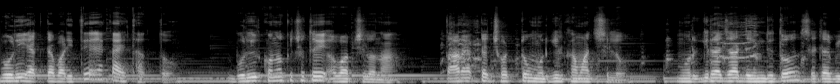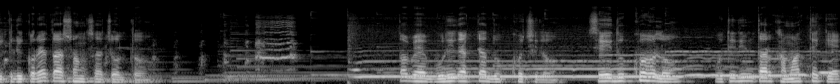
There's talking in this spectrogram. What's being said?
বুড়ি একটা বাড়িতে একাই থাকতো। বুড়ির কোনো কিছুতেই অভাব ছিল না। তার একটা ছোট্ট মুরগির খামার ছিল। মুরগিরা যা ডিম দিত, সেটা বিক্রি করে তার সংসার চলতো। তবে বুড়ির একটা দুঃখ ছিল। সেই দুঃখ হলো, প্রতিদিন তার খামার থেকে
